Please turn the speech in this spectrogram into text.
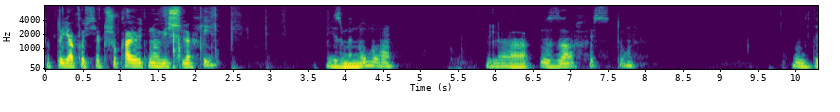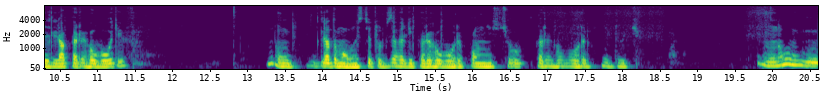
Тобто якось як шукають нові шляхи із минулого для захисту, для переговорів. Ну, для домовленості тут взагалі переговори, повністю переговори йдуть. Ну,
